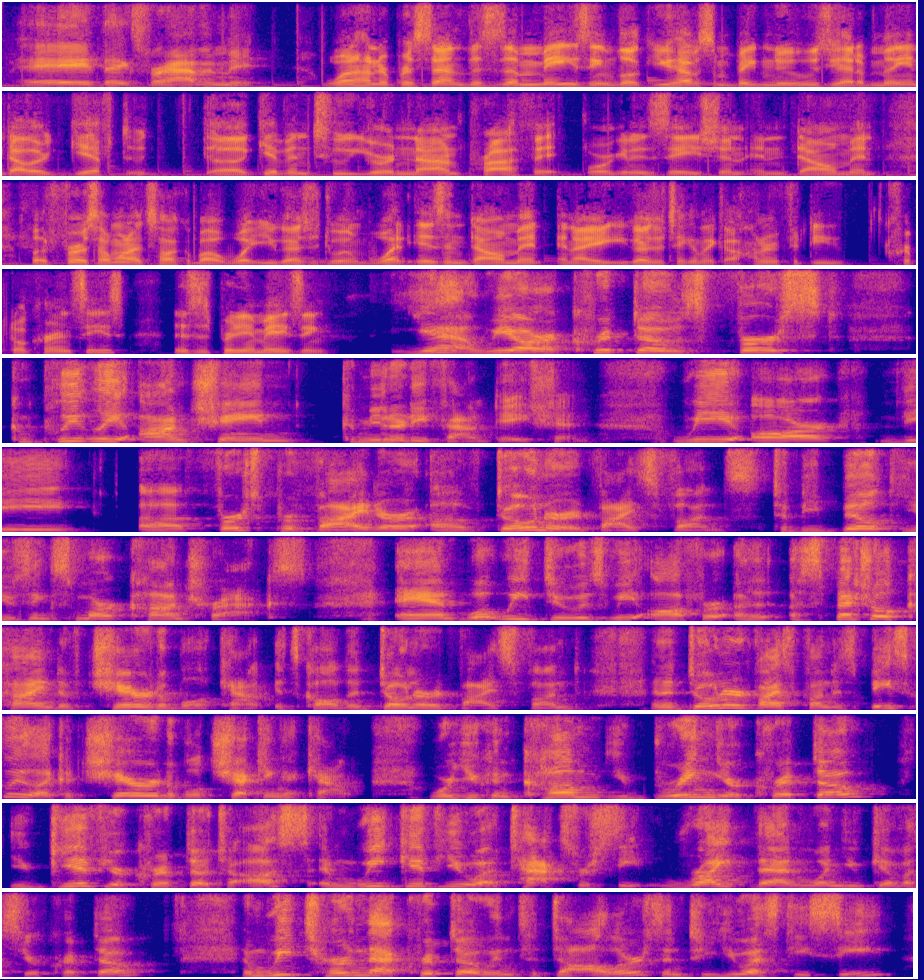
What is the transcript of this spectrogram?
Hey, thanks for having me. 100%. This is amazing. Look, you have some big news. You had a million dollar gift uh, given to your nonprofit organization, Endaoment. But first, I want to talk about what you guys are doing. What is Endaoment? And I, you guys are taking like 150 cryptocurrencies. This is pretty amazing. Yeah, we are crypto's first completely on chain community foundation. We are the uh, first provider of donor advice funds to be built using smart contracts. And what we do is we offer a, a, special kind of charitable account. It's called a donor advice fund. And a donor advice fund is basically like a charitable checking account where you can come, you bring your crypto, you give your crypto to us and we give you a tax receipt right then when you give us your crypto and we turn that crypto into dollars into USDC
